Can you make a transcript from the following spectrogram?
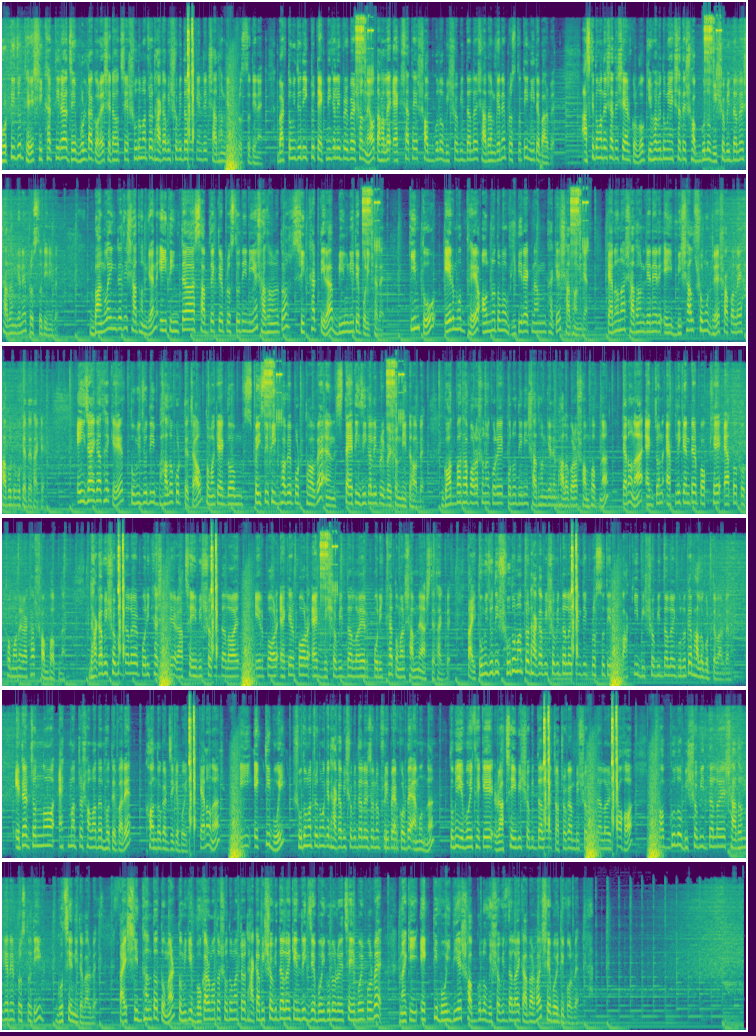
ভর্তি যুদ্ধে শিক্ষার্থীরা যে ভুলটা করে, সেটা হচ্ছে শুধুমাত্র ঢাকা বিশ্ববিদ্যালয় কেন্দ্রিক সাধারণ জ্ঞানের প্রস্তুতি নেয়। বাট তুমি যদি একটু টেকনিক্যালি প্রিপারেশন নেও, তাহলে একসাথে সবগুলো বিশ্ববিদ্যালয়ে সাধারণ জ্ঞানের প্রস্তুতি নিতে পারবে। আজকে তোমাদের সাথে শেয়ার করব কীভাবে তুমি একসাথে সবগুলো বিশ্ববিদ্যালয়ে সাধারণ জ্ঞানের প্রস্তুতি নিবে। বাংলা, ইংরেজি সাধারণ জ্ঞান এই তিনটা সাবজেক্টের প্রস্তুতি নিয়ে সাধারণত শিক্ষার্থীরা বি ইউনিটে পরীক্ষা দেয়। কিন্তু এর মধ্যে অন্যতম ভীতির এক নাম থাকে সাধারণ জ্ঞান। কেননা সাধারণ জ্ঞানের এই বিশাল সমুদ্রে সকলে হাবুডুবু খেতে থাকে। এই জায়গা থেকে তুমি যদি ভালো করতে চাও, তোমাকে একদম স্পেসিফিকভাবে পড়তে হবে অ্যান্ড স্ট্র্যাটেজিক্যালি প্রিপারেশন নিতে হবে। গদবাধা পড়াশোনা করে কোনো দিনই সাধারণ জ্ঞানে ভালো করা সম্ভব না। কেননা একজন অ্যাপ্লিক্যান্টের পক্ষে এত তথ্য মনে রাখা সম্ভব না। ঢাকা বিশ্ববিদ্যালয়ের পরীক্ষা শেষে রাজশাহী বিশ্ববিদ্যালয়, এরপর একের পর এক বিশ্ববিদ্যালয়ের পরীক্ষা তোমার সামনে আসতে থাকবে। তাই তুমি যদি শুধুমাত্র ঢাকা বিশ্ববিদ্যালয় কেন্দ্রিক প্রস্তুতি না বাকি বিশ্ববিদ্যালয়গুলোতে ভালো করতে পারবে না। এটার জন্য একমাত্র সমাধান হতে পারে খন্দকার জিকে বই। কেননা, এই একটি বই শুধুমাত্র তোমাকে ঢাকা বিশ্ববিদ্যালয়ের জন্য প্রিপেয়ার করবে এমন না তুমি এ বই থেকে রাজশাহী বিশ্ববিদ্যালয়, চট্টগ্রাম বিশ্ববিদ্যালয় সহ সবগুলো বিশ্ববিদ্যালয়ের সাধারণ জ্ঞানের প্রস্তুতি গুছিয়ে নিতে পারবে। তাই সিদ্ধান্ত তোমার। তুমি কি বোকার মতো শুধুমাত্র ঢাকা বিশ্ববিদ্যালয় কেন্দ্রিক যে বইগুলো রয়েছে এই বই পড়বে, নাকি একটি বই দিয়ে সবগুলো বিশ্ববিদ্যালয় কাবার হয় সে বইটি পড়বে?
